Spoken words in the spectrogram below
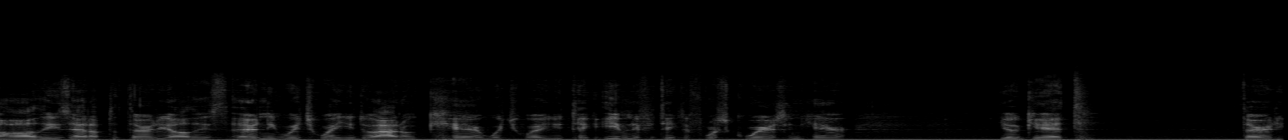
all these add up to 30 all these any which way you do it I don't care which way you take it even if you take the four squares in here you'll get 30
